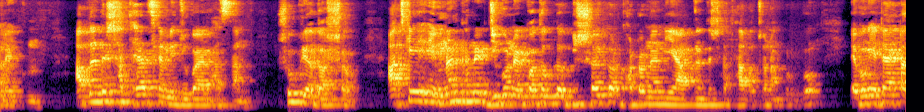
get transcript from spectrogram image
আলাইকুম। আপনাদের সাথে আছে আমি জুবায়ের হাসান। সুপ্রিয় দর্শক, আজকে ইমরান খানের জীবনের কতগুলো বিস্ময়কর ঘটনা নিয়ে আপনাদের সাথে আলোচনা করব এবং এটা একটা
